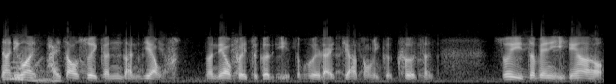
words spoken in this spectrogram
那另外牌照税跟燃料燃料费这个也都会来加重一个课征。所以这边一定要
